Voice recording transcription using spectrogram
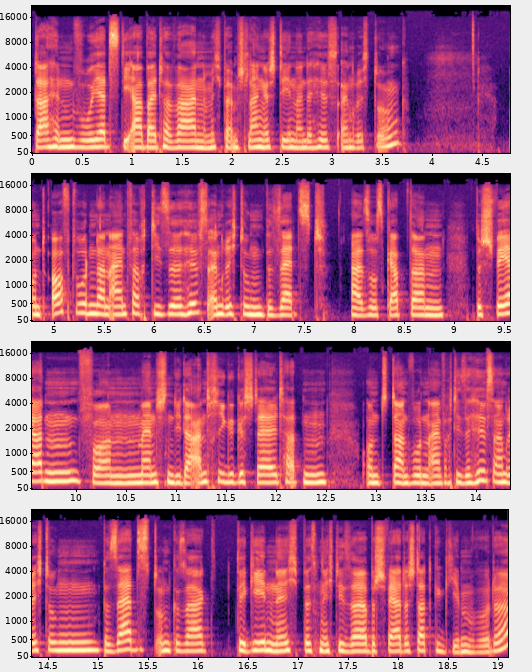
dahin, wo jetzt die Arbeiter waren, nämlich beim Schlange stehen an der Hilfseinrichtung. Und oft wurden dann einfach diese Hilfseinrichtungen besetzt. Also es gab dann Beschwerden von Menschen, die da Anträge gestellt hatten und dann wurden einfach diese Hilfseinrichtungen besetzt und gesagt, wir gehen nicht, bis nicht dieser Beschwerde stattgegeben würde.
